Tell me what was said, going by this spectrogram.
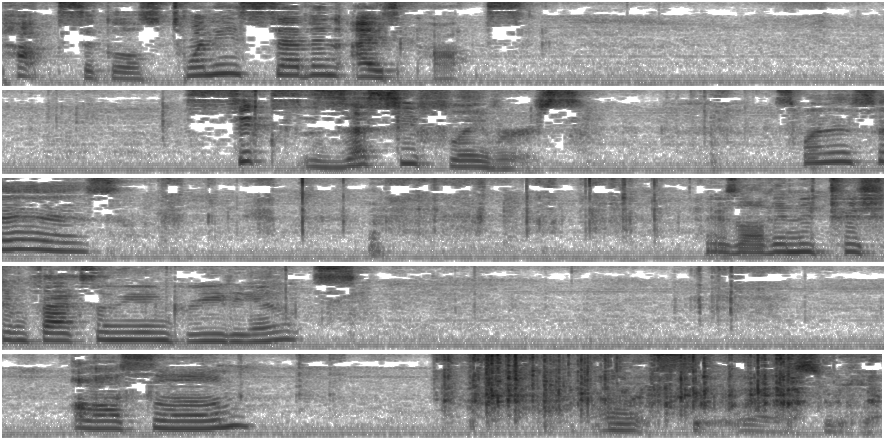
Popsicles. 27 ice pops. Six zesty flavors. That's what it says. There's all the nutrition facts and the ingredients. Awesome. Oh, let's see, where else we here?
